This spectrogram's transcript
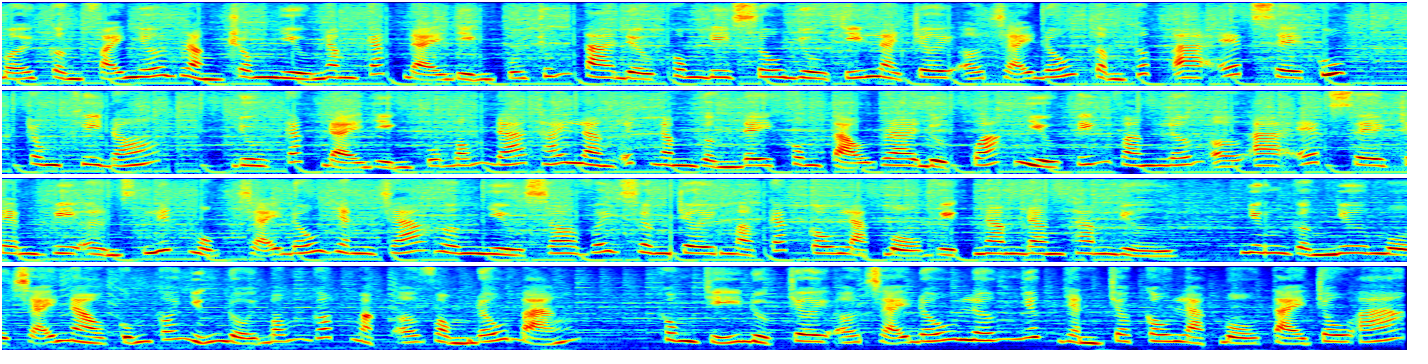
bởi cần phải nhớ rằng trong nhiều năm các đại diện của chúng ta đều không đi sâu dù chỉ là chơi ở giải đấu tầm thấp AFC Cup. Trong khi đó, dù các đại diện của bóng đá Thái Lan ít năm gần đây không tạo ra được quá nhiều tiếng vang lớn ở AFC Champions League một giải đấu danh giá hơn nhiều so với sân chơi mà các câu lạc bộ Việt Nam đang tham dự, nhưng gần như mùa giải nào cũng có những đội bóng góp mặt ở vòng đấu bảng không chỉ được chơi ở giải đấu lớn nhất dành cho câu lạc bộ tại châu Á,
